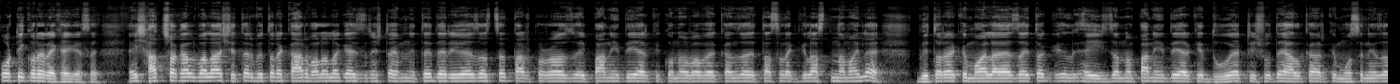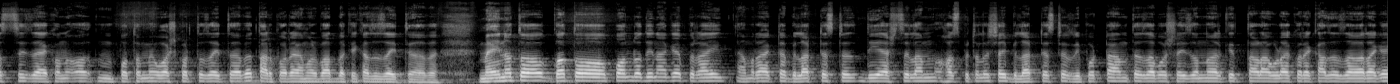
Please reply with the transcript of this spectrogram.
পটি করে রেখে গেছে। এই সাত সকালবেলা শীতের ভিতরে কার ভালো লাগে এই জিনিসটা এমনিতেই দেরি হয়ে যাচ্ছে। তারপরে এই পানি দিয়ে আর কি কোনোভাবে তাছাড়া গ্লাস নামাইলে ভিতরে আর কি ময়লা হয়ে যায়। তো এই জন্য পানি দিয়ে আর কি ধুয়ে টিস্যু দিয়ে হালকা আর কি মুছে নিয়ে যাচ্ছি যে এখন প্রথমে ওয়াশ করতে যাইতে হবে, তারপরে আমার বাদ বাকি কাজে যাইতে হবে। মেইনত গত পনেরো দিন আগে প্রায় আমরা একটা ব্লাড টেস্ট দিয়ে আসছিলাম হসপিটালে সেই ব্লাড টেস্টের রিপোর্টটা আনতে যাব, সেই জন্য আর কি তাড়াহুড়া করে কাজে যাওয়ার আগে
